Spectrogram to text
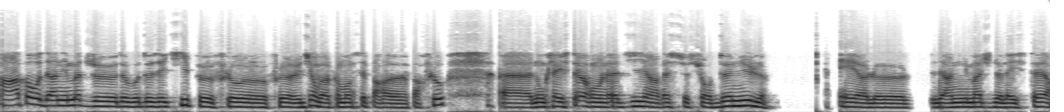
par rapport au dernier match de, vos deux équipes, Flo, Flo et Rudy, on va commencer par, euh, Flo. Euh, donc Leicester, on l'a dit, hein, reste sur deux nuls. Et le dernier match de Leicester,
